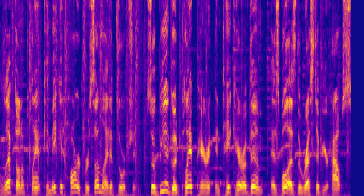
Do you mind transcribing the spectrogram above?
left on a plant can make it hard for sunlight absorption. So be a good plant parent and take care of them as well as the rest of your house.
